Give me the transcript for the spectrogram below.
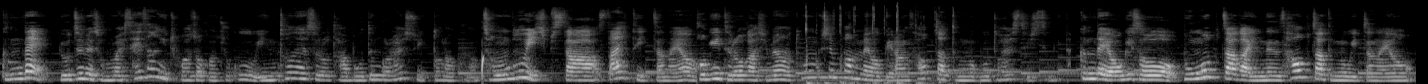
근데 요즘에 정말 세상이 좋아져가지고 인터넷으로 다 모든 걸 할 수 있더라고요. 정부24 사이트 있잖아요. 거기 들어가시면 통신 판매업이랑 사업자 등록 모두 할 수 있습니다. 근데 여기서 동업자가 있는 사업자 등록 있잖아요.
